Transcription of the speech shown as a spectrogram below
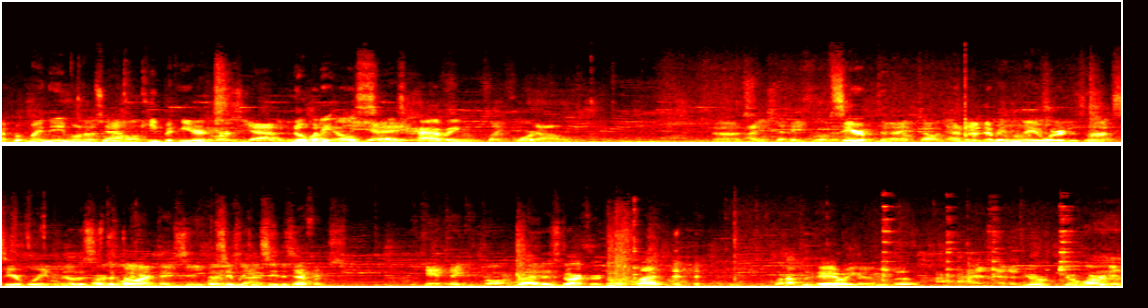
I put my name on it so we Down can keep it here. University Avenue. Nobody else VA, is having It was like four dollars. Uh, I used to hate throwing syrup today. I'm telling you, I And not everything they ordered is not syrup oriented. Now, this is the of all, you dark. gotta take city Let's see if we can see the tax. difference. You can't take your car. Right. It is darker. Right. Well, how could you we work if you the And, and if you're, you're working,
